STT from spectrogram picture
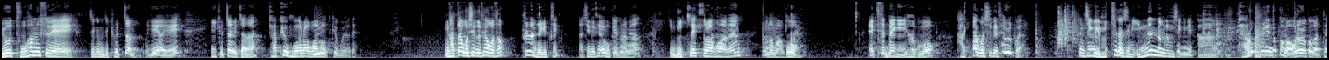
요 두 함수의 지금 이제 교점, 얘야 얘. 이 교점 있잖아. 좌표 구하라고 하면 어떻게 구해야 돼? 같다고 식을 세워서 풀면 되겠지? 자, 식을 세워볼게 그러면. 지금 루트 x라고 하는 요 놈하고 x 빼기 2하고 같다고 식을 세울 거야. 그럼 지금 이 루트가 지금 있는 방정식이니까 바로 풀긴 조금 어려울 것 같아.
